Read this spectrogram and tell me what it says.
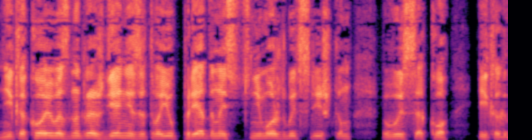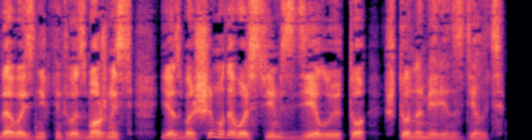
Никакое вознаграждение за твою преданность не может быть слишком высоко, и когда возникнет возможность, я с большим удовольствием сделаю то, что намерен сделать.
